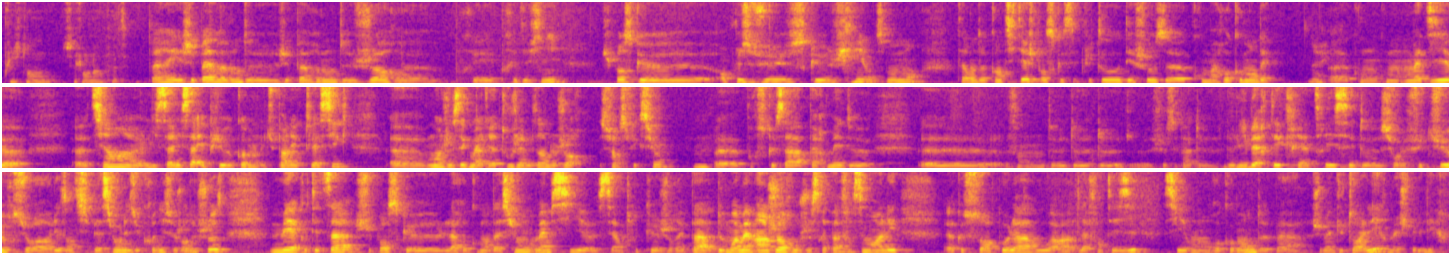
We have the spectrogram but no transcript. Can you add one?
plus dans ce genre-là en fait. Pareil, j'ai pas vraiment de, j'ai pas vraiment de genre euh, pré- prédéfini. Je pense que, en plus, vu ce que je lis en ce moment, termes de quantité, je pense que c'est plutôt des choses euh, qu'on m'a recommandées. Ouais. Euh, qu'on qu'on- on m'a dit, euh, euh, tiens, lis ça, lis ça. Et puis, comme tu parlais de classique, moi je sais que malgré tout, j'aime bien le genre science-fiction Mm. pour ce que ça permet de. Euh, enfin, de, de, de, je sais pas, de, liberté créatrice et de, sur le futur, sur euh, les anticipations, les uchronies, ce genre de choses. Mais à côté de ça, je pense que la recommandation, même si euh, c'est un truc que j'aurais pas de moi-même, un genre où je serais pas forcément allée, euh, que ce soit un polar ou euh, de la fantasy, si on me recommande, bah, je vais mettre du temps à le lire, mais je vais le lire.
